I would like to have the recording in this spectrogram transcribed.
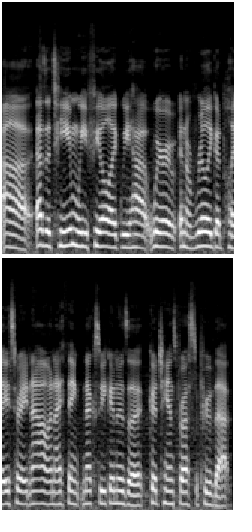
uh, as a team, we feel like we have we're in a really good place right now, and I think next weekend is a good chance for us to prove that.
